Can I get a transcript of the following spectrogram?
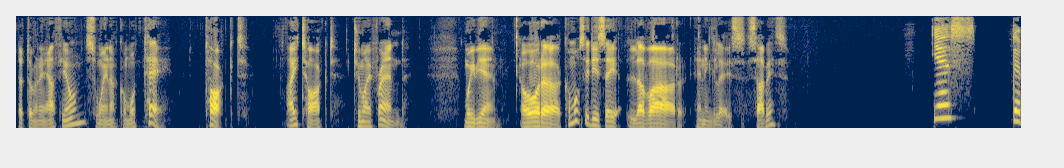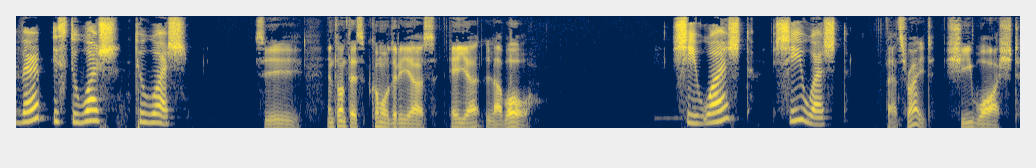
La terminación suena como te. Talked. I talked to my friend. Muy bien. Ahora, ¿cómo se dice lavar en inglés? ¿Sabes? Yes, the verb is to wash, to wash. Sí. Entonces, ¿cómo dirías ella lavó? She washed, she washed. That's right. She washed.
